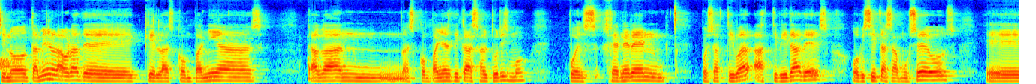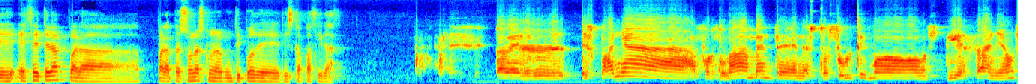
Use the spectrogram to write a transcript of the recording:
sino también a la hora de que las compañías hagan, las compañías dedicadas al turismo, pues generen pues actividades o visitas a museos, eh, etcétera, para, para personas con algún tipo de discapacidad. A ver, España afortunadamente en estos últimos 10 años,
